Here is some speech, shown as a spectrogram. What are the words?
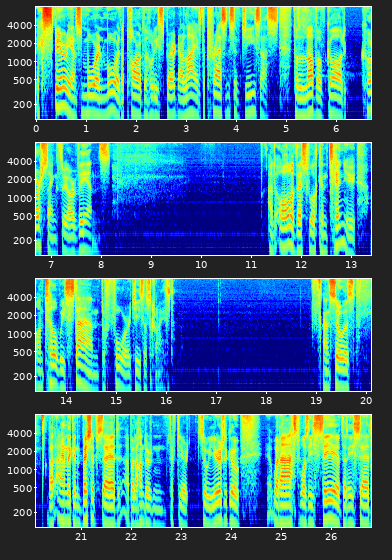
experience more and more the power of the Holy Spirit in our lives, the presence of Jesus, the love of God coursing through our veins. And all of this will continue until we stand before Jesus Christ. And so, as that Anglican bishop said about 150 or so years ago when asked, Was he saved? And he said,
